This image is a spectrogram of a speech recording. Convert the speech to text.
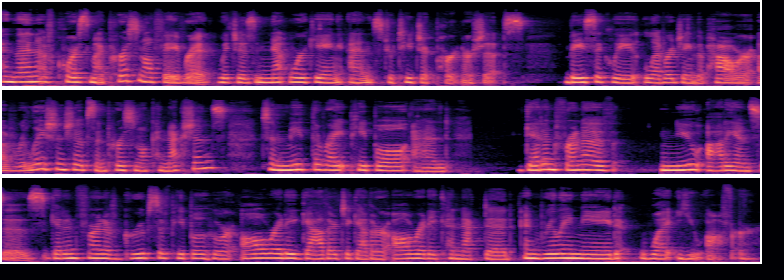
And then, of course, my personal favorite, which is networking and strategic partnerships. Basically leveraging the power of relationships and personal connections to meet the right people and get in front of new audiences, get in front of groups of people who are already gathered together, already connected, and really need what you offer.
